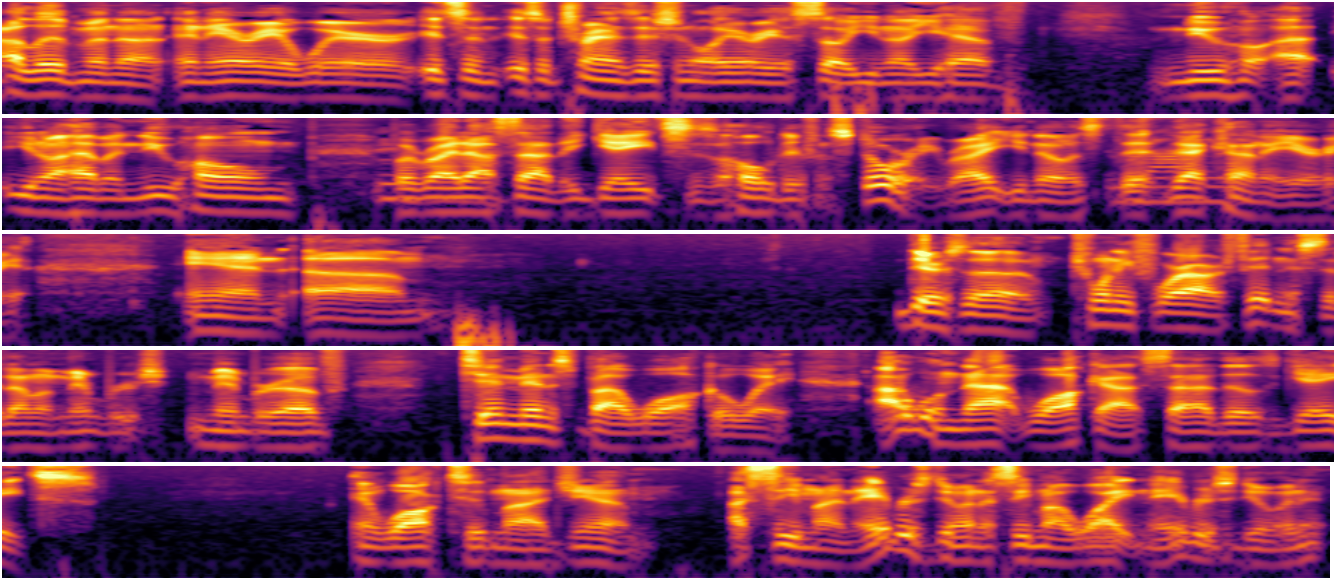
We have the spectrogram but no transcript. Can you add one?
I live in a, an area where it's a it's a transitional area, so you know you have new uh, you know I have a new home, mm-hmm. but right outside the gates is a whole different story, right? You know, it's th- right. that kind of area, and um, there's a 24 hour fitness that I'm a member member of. 10 minutes by walk away. I will not walk outside those gates and walk to my gym. I see my neighbors doing it. I see my white neighbors doing it.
